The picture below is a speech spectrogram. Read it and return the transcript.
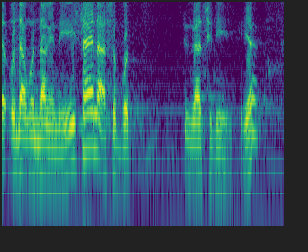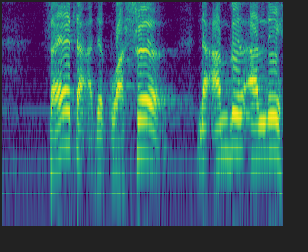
eh, undang-undang ini, saya nak sebut dengan sini, ya. Saya tak ada kuasa nak ambil alih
